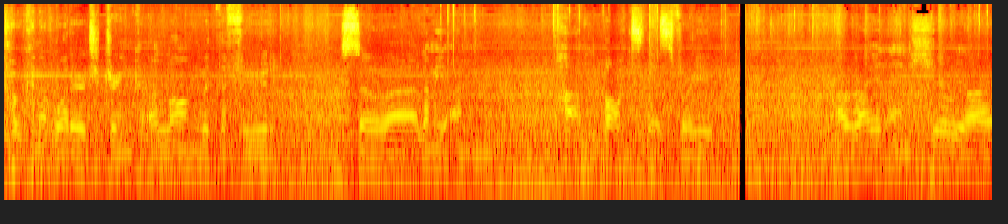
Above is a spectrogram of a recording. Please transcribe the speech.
coconut water to drink along with the food. So uh, let me un unbox this for you. Alright, and here we are.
